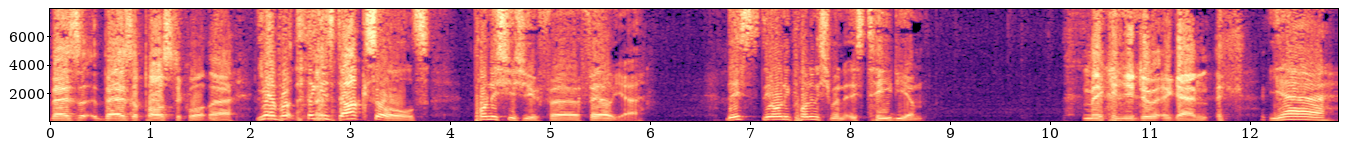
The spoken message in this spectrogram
there's there's a poster quote there. Yeah, but the thing is, Dark Souls punishes you for failure. This, the only punishment is tedium. Making you do it again. Yeah.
